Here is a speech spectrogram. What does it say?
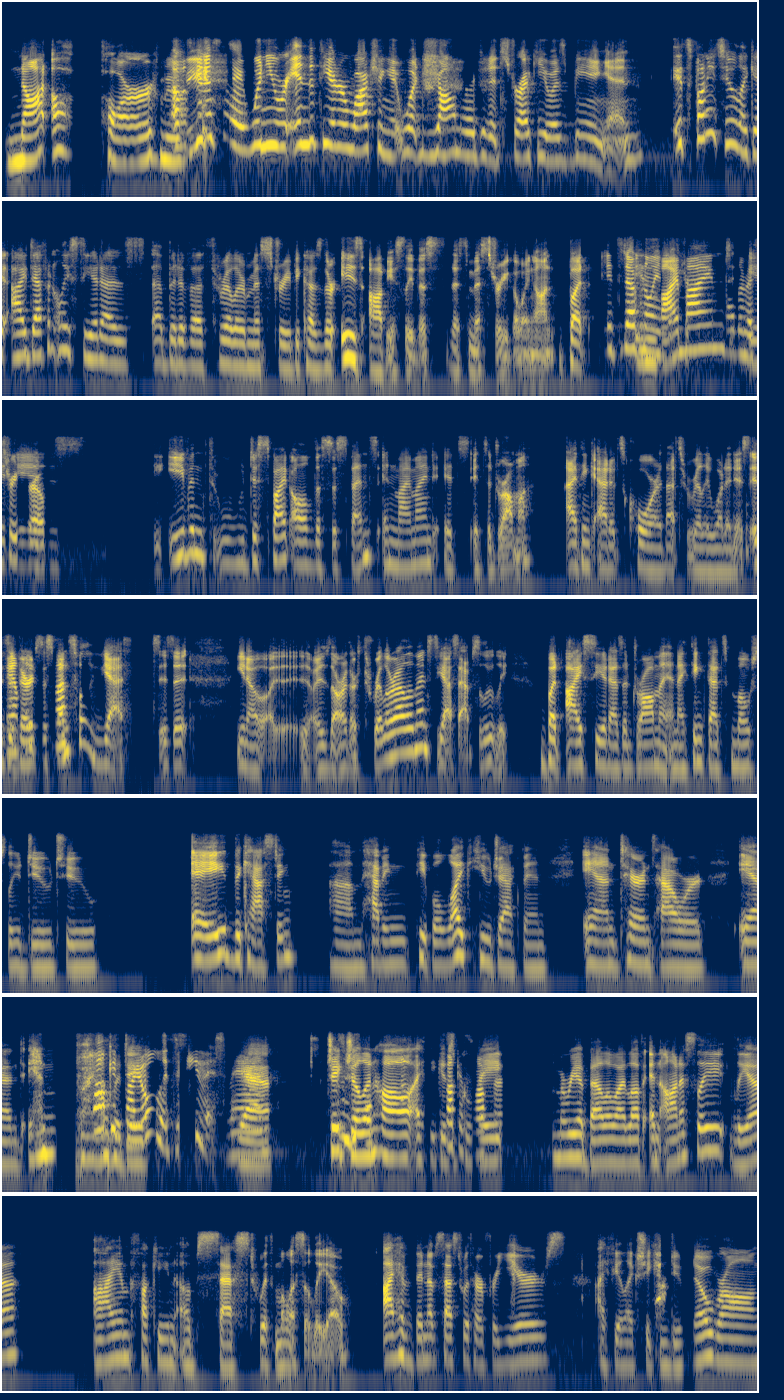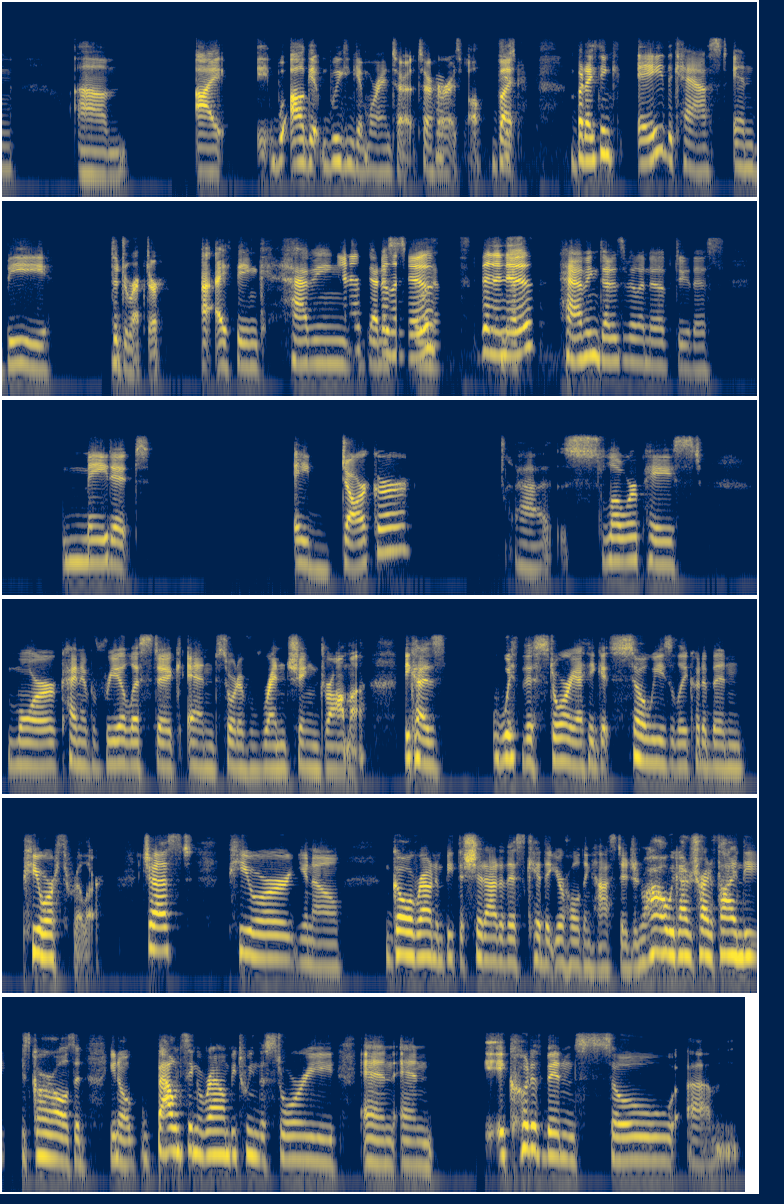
Not a horror movie. I was gonna say, when you were in the theater watching it, what genre did it strike you as being in? it's funny too like it, i definitely see it as a bit of a thriller mystery because there is obviously this this mystery going on but It's definitely in my mystery- mind all the mystery it trope. is- even th- despite all of the suspense in my mind it's it's a drama i think at its core that's really what it is is it very Family drama? suspenseful yes is it you know uh, is are there thriller elements yes absolutely but i see it as a drama and i think that's mostly due to a the casting um, having people like Hugh Jackman and Terrence Howard and and Viola. Viola Davis, man. Yeah. Jake Gyllenhaal, I think is Fucking great. Maria Bello, I love. And honestly, Leah, I am fucking obsessed with Melissa Leo. I have been obsessed with her for years. I feel like she can do no wrong. Um, I, I'll get, we can get more into to her as well. But, but I think a the cast and b the director. I, I think having Denis Denis Villeneuve. Villeneuve having Denis Villeneuve do this made it a darker, uh, slower paced, more kind of realistic and sort of wrenching drama. Because with this story, I think it so easily could have been pure thriller. Just pure, you know, go around and beat the shit out of this kid that you're holding hostage and oh we got to try to find these girls and you know bouncing around between the story and and it could have been so um,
